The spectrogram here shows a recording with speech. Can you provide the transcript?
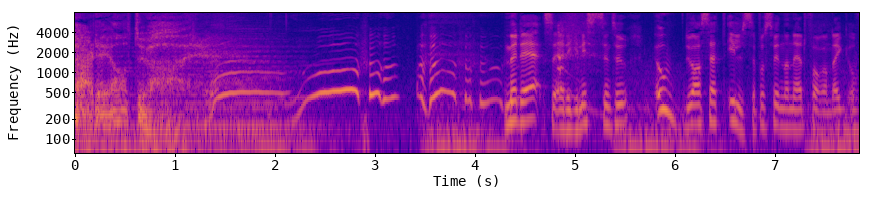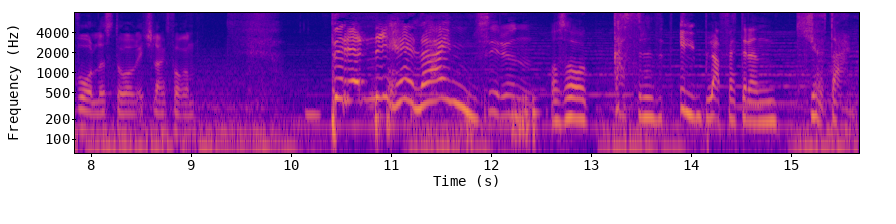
Er det alt du har? Med det så er det Gnist sin tur. Du har sett Ilse forsvinne ned foran deg, og Våle står ikke langt foran. Brenn i Helheim, sier hun. Og så kaster hun et ildblaff etter den kjøteren.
